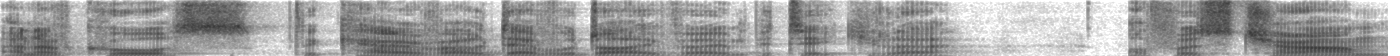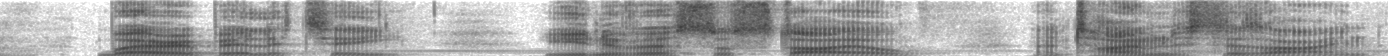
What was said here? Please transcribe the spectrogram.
And of course, the Caravelle Devil Diver in particular offers charm, wearability, universal style, and timeless design,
